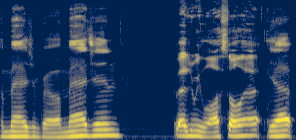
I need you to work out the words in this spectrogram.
Imagine, bro. Imagine. Imagine we lost all that. Yep.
